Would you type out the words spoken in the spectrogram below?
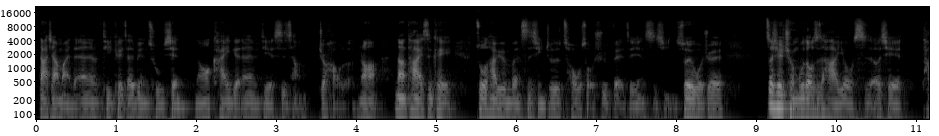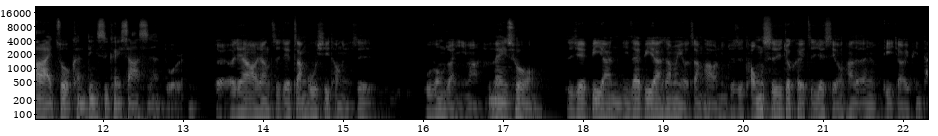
大家买的 NFT 可以在这边出现，然后开一个 NFT 的市场就好了。然后那它还是可以做它原本事情，就是抽手续费这件事情。所以我觉得这些全部都是它的优势，而且它来做肯定是可以杀死很多人。对，而且它好像直接账户系统也是无缝转移嘛，对不对没错，直接币安，你在币安上面有账号，你就是同时就可以直接使用它的 NFT 交易平台，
